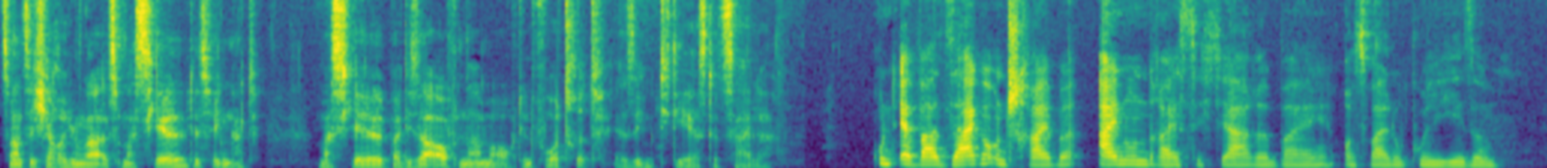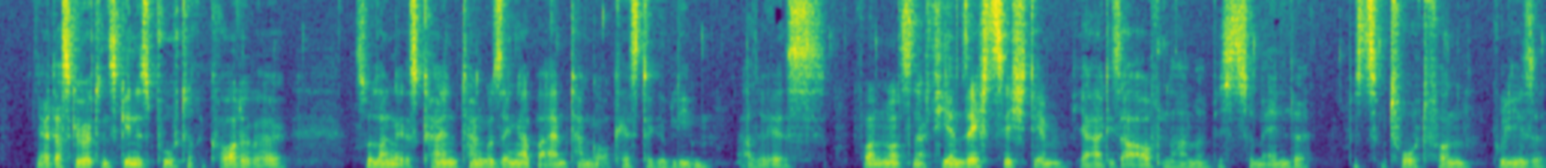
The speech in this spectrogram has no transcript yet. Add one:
20 Jahre jünger als Maciel, deswegen hat Maciel bei dieser Aufnahme auch den Vortritt. Er singt die erste Zeile. Und er war sage und schreibe 31 Jahre bei Osvaldo Pugliese. Ja, das gehört ins Guinness-Buch der Rekorde, weil so lange ist kein Tango-Sänger bei einem Tango-Orchester geblieben. Also er ist von 1964, dem Jahr dieser Aufnahme, bis zum Ende, bis zum Tod von Pugliese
